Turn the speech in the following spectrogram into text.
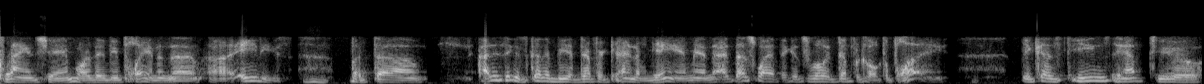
crying shame, or they'd be playing in the uh, 80s. But uh, I just think it's going to be a different kind of game, and that, that's why I think it's really difficult to play because teams have to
